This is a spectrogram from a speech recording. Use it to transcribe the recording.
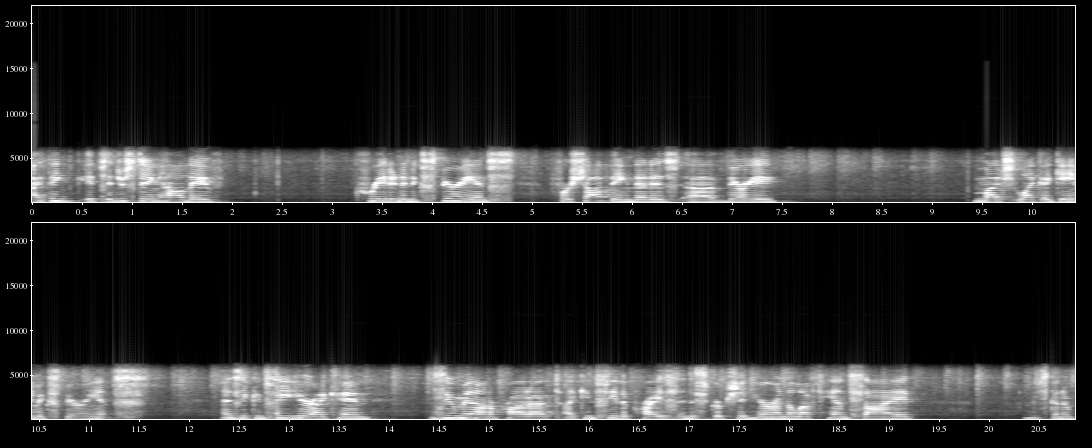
I think it's interesting how they've created an experience for shopping that is uh, very much like a game experience. As you can see here, I can zoom in on a product. I can see the price and description here on the left hand side. I'm just going to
